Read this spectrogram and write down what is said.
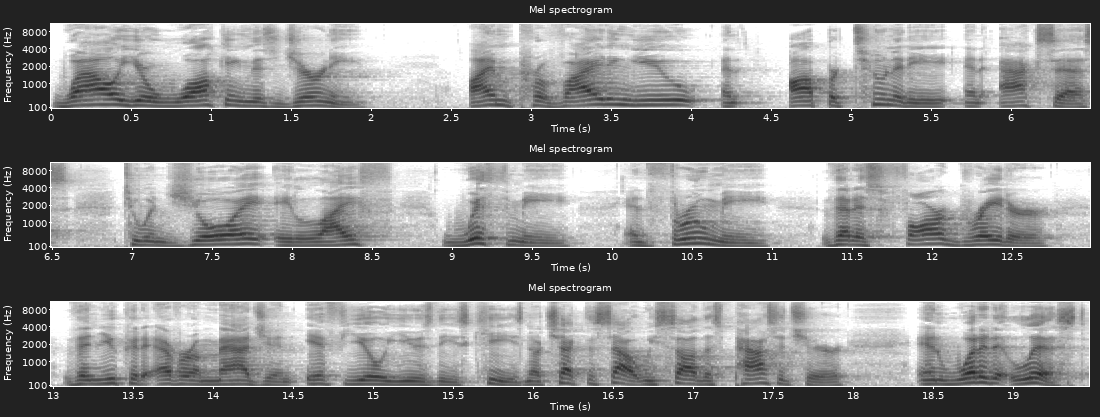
while you're walking this journey, I'm providing you an opportunity and access to enjoy a life with me and through me that is far greater than you could ever imagine if you'll use these keys. Now, check this out. We saw this passage here, and what did it list?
